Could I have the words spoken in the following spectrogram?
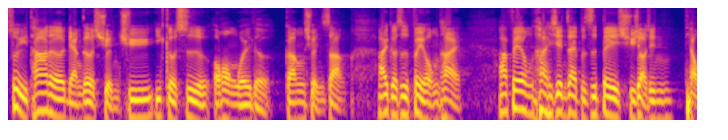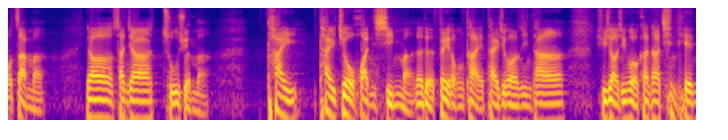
所以他的两个选区，一个是王宏威的刚选上，还一个是费宏泰。啊，费宏泰现在不是被徐小青挑战吗？要参加初选吗？太汰旧换新嘛，对不对？费宏泰太旧换新，他徐小青，我看他今天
